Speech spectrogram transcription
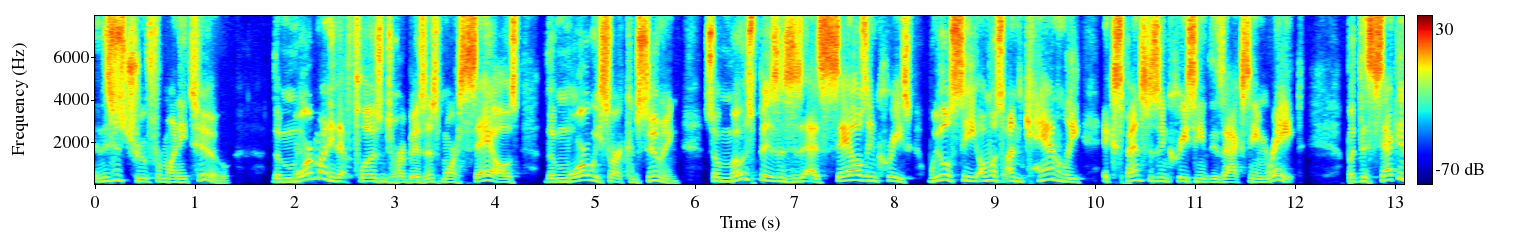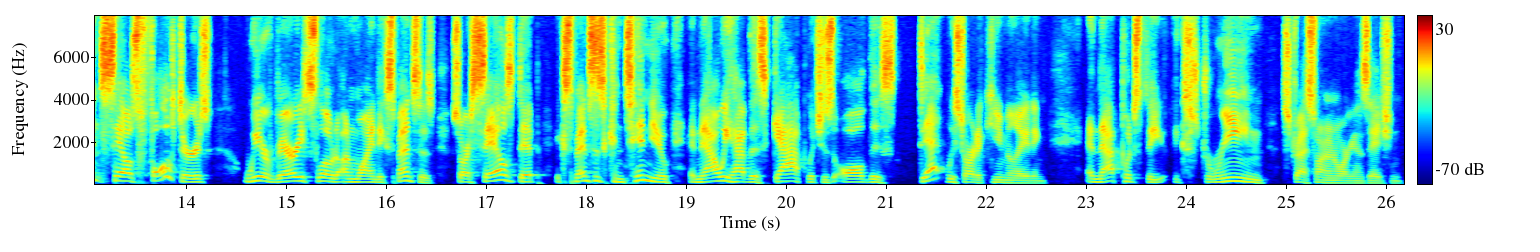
And this is true for money too. The more money that flows into our business, more sales, the more we start consuming. So, most businesses, as sales increase, we will see almost uncannily expenses increasing at the exact same rate. But the second sales falters, we are very slow to unwind expenses. So our sales dip, expenses continue, and now we have this gap, which is all this debt we start accumulating. And that puts the extreme stress on an organization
